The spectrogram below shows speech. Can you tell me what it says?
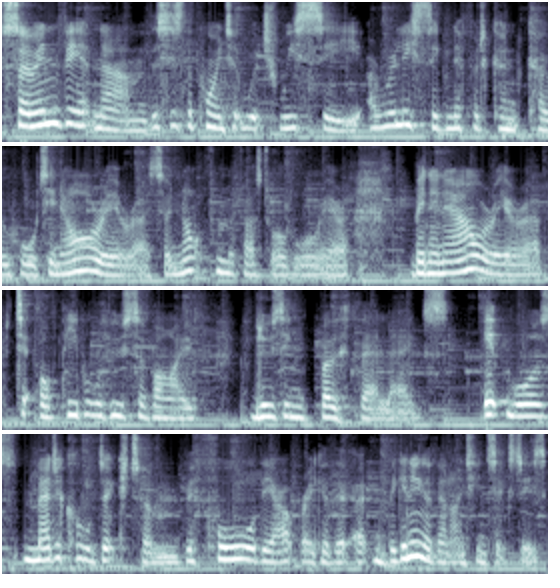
So in Vietnam, this is the point at which we see a really significant cohort in our era, so not from the First World War era, but in our era of people who survive losing both their legs. It was medical dictum before the outbreak of the, at the beginning of the 1960s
